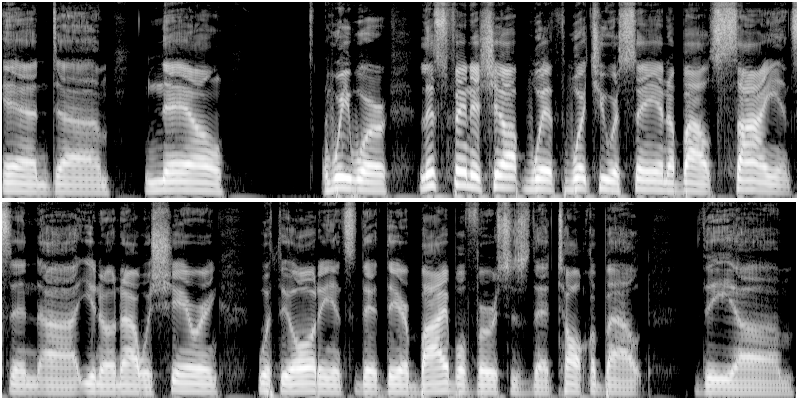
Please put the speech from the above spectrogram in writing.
And um, now we were. Let's finish up with what you were saying about science, and uh, you know, and I was sharing with the audience that there are Bible verses that talk about the. Um,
